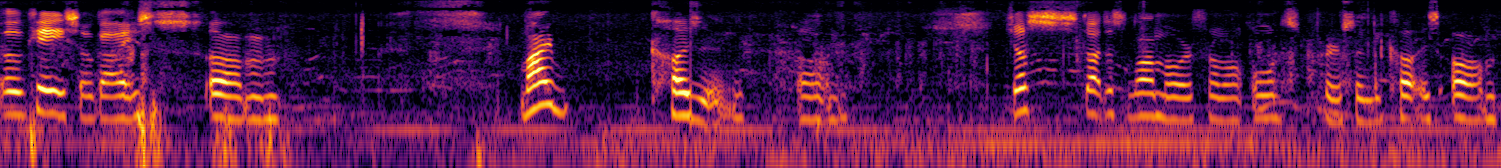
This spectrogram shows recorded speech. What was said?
Okay, so guys, um, my cousin, um, just got this lawnmower from an old person because, um,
